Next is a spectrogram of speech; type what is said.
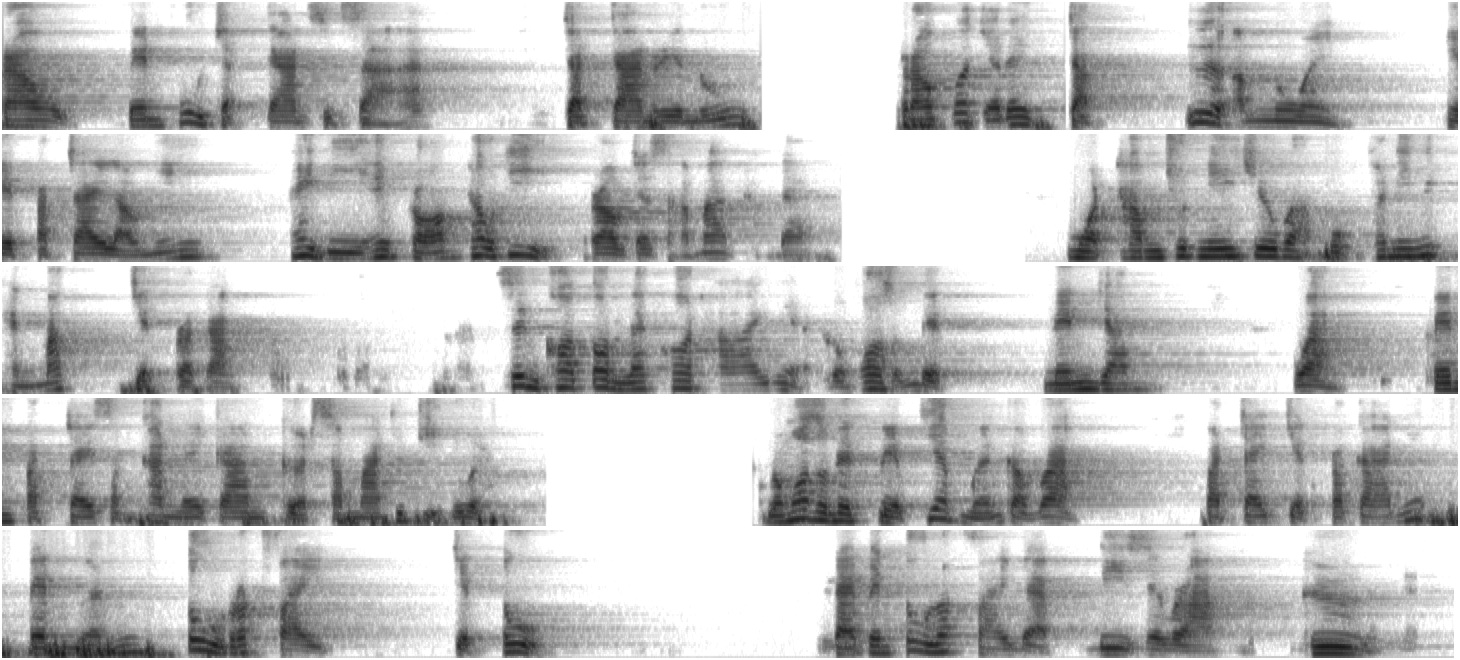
เราเป็นผู้จัดการศึกษา จัดการเรียนรู้ เราก็จะได้จัดเอื้ออำนวยเหตุปัจจัยเหล่านี้ให้ดีให้พร้อมเท่าที่เราจะสามารถทำได้ หมวดธรรมชุดนี้ชื่อว่าบุพนิมิตแห่งมรรคเจ็ดประการ ซึ่งข้อต้นและข้อท้ายเนี่ยหลวงพ่อสมเด็จเน้นย้ำว่าเป็นปัจจัยสำคัญในการเกิดสัมมาทิฏฐิด้วย หลวงพ่อสมเด็จเปรียบเทียบเหมือนกับว่า ปัจจัยเจ็ดประการนี้เป็นเหมือนตู้รถไฟเจ็ดตู้ แต่เป็นตู้รถไฟแบบดีเซลราคือ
